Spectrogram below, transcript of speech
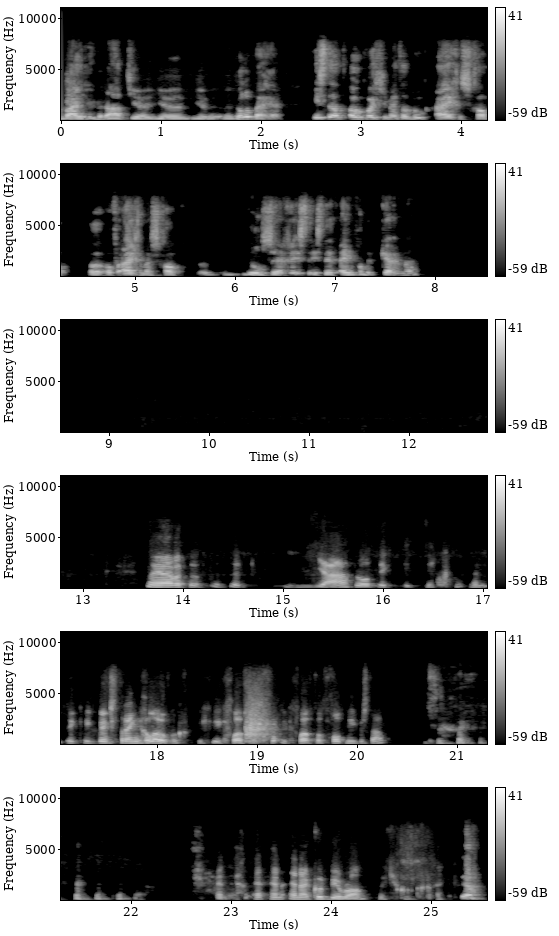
waar je inderdaad je, je, je hulp bij hebt. Is dat ook wat je met dat boek eigenschap eh, of eigenaarschap wil zeggen? Is, is dit een van de kernen? Nou ja, wat, het- het- ja bedoel, ik, ik, ik, ben streng gelovig. Ik, ik, geloof dat God, ik geloof dat God niet bestaat. En, en, en en I could be wrong. Ja.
